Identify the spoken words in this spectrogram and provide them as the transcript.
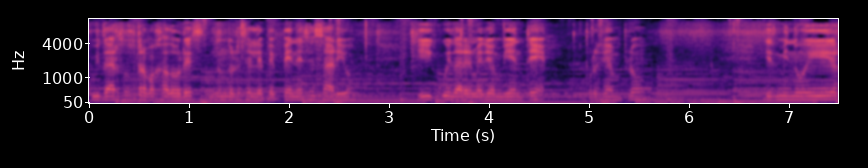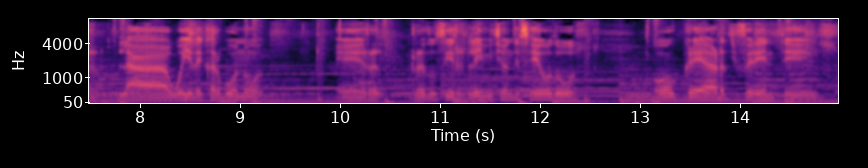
cuidar a sus trabajadores dándoles el EPP necesario y cuidar el medio ambiente, por ejemplo, disminuir la huella de carbono, eh, reducir la emisión de CO2 o crear diferentes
